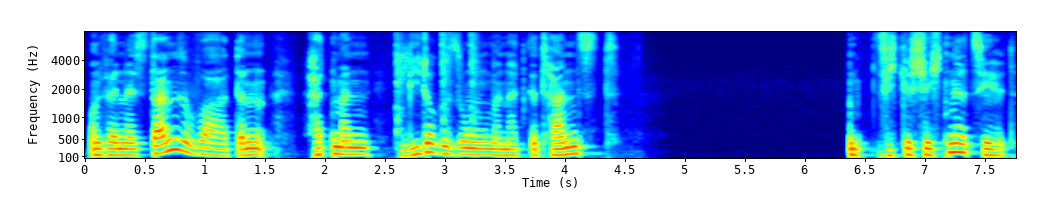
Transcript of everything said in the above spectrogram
Und wenn es dann so war, dann hat man Lieder gesungen, man hat getanzt und sich Geschichten erzählt.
